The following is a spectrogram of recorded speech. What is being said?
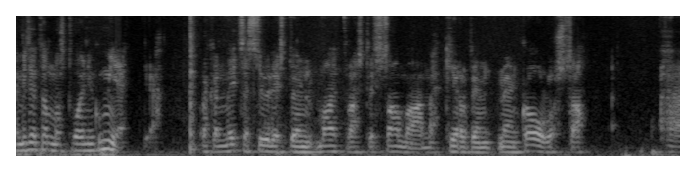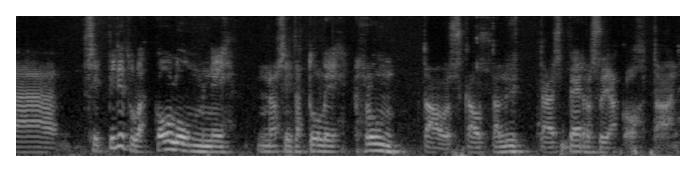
miten tuommoista voi niin kuin miettiä. Vaikka mä itse syyllistyn valitettavasti samaan, mä kirjoitin meidän koulussa siitä piti tulla kolumni, no siitä tuli runtaus kautta lyttäys persuja kohtaan.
